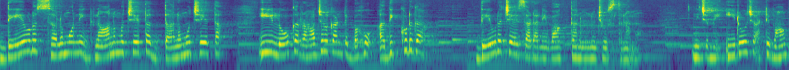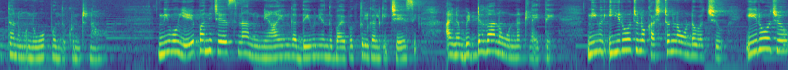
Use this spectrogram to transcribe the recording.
దేవుడు సొలముని జ్ఞానము చేత ధనము చేత ఈ లోక రాజుల కంటే బహు అధిక్కుడుగా దేవుడు చేశాడనే వాగ్దానమును చూస్తున్నాము. నిజమే ఈరోజు అట్టి వాగ్దానము నువ్వు పొందుకుంటున్నావు. నీవు ఏ పని చేసినా నువ్వు న్యాయంగా దేవుని అందు భయభక్తులు కలిగి చేసి ఆయన బిడ్డగా నువ్వు ఉన్నట్లయితే నీవు ఈ రోజు నువ్వు కష్టంలో ఉండవచ్చు. ఈరోజు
